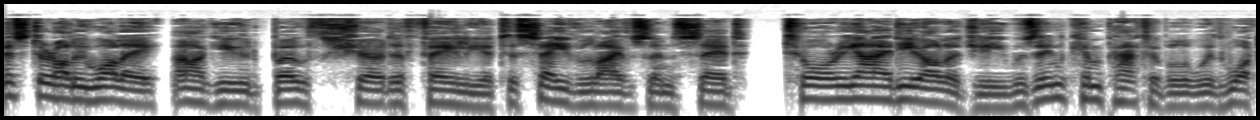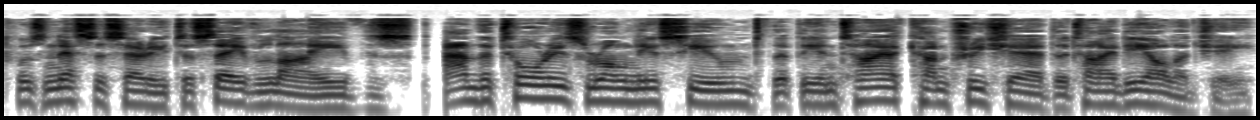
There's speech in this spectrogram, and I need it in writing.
Mr. Oluwole argued both showed a failure to save lives and said, Tory ideology was incompatible with what was necessary to save lives, and the Tories wrongly assumed that the entire country shared that ideology.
